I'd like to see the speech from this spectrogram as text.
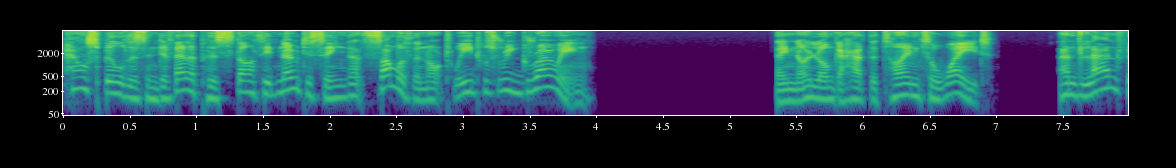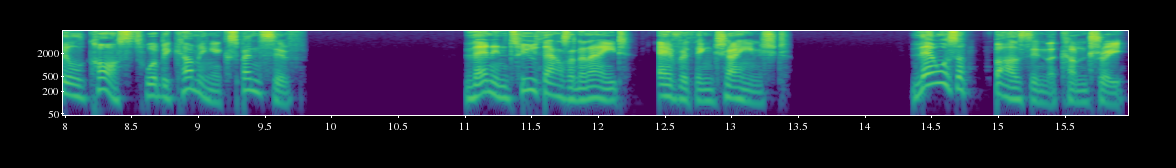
house builders and developers started noticing that some of the knotweed was regrowing. They no longer had the time to wait, and landfill costs were becoming expensive. Then in 2008, everything changed. There was a buzz in the country.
